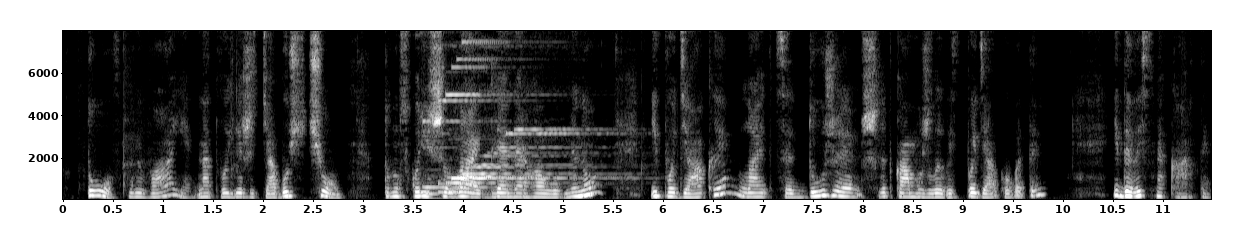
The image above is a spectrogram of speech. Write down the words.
хто впливає на твоє життя або що. Тому скоріше лайк для енергообміну і подяки. Лайк це дуже швидка можливість подякувати. І дивись на карти.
